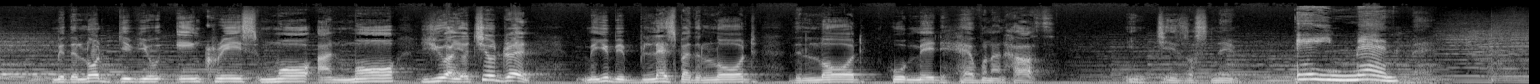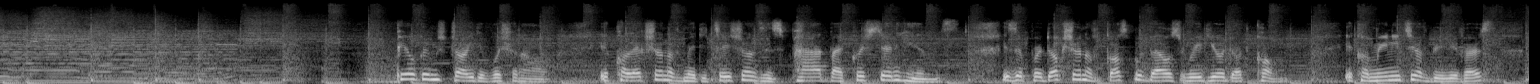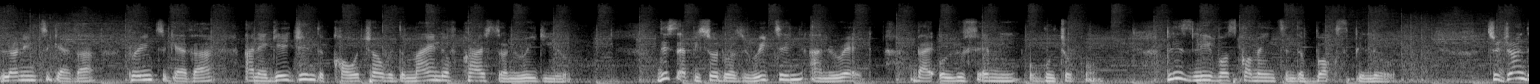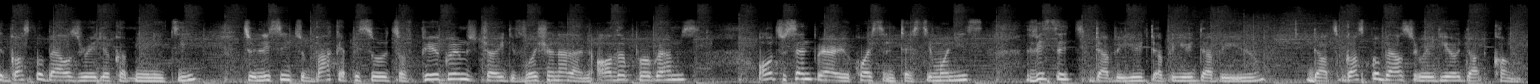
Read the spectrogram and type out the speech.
May the Lord give you increase more and more, you and your children. May you be blessed by the Lord, the Lord who made heaven and earth. In Jesus' name. Amen. Amen. Pilgrim's Joy Devotional, a collection of meditations inspired by Christian hymns, is a production of GospelBellsRadio.com, a community of believers learning together, praying together, and engaging the culture with the mind of Christ on radio. This episode was written and read by Olufemi Oguntokun. Please leave us comments in the box below. To join the Gospel Bells radio community, to listen to back episodes of Pilgrim's Joy Devotional and other programs, or to send prayer requests and testimonies, visit www.gospelbellsradio.com.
